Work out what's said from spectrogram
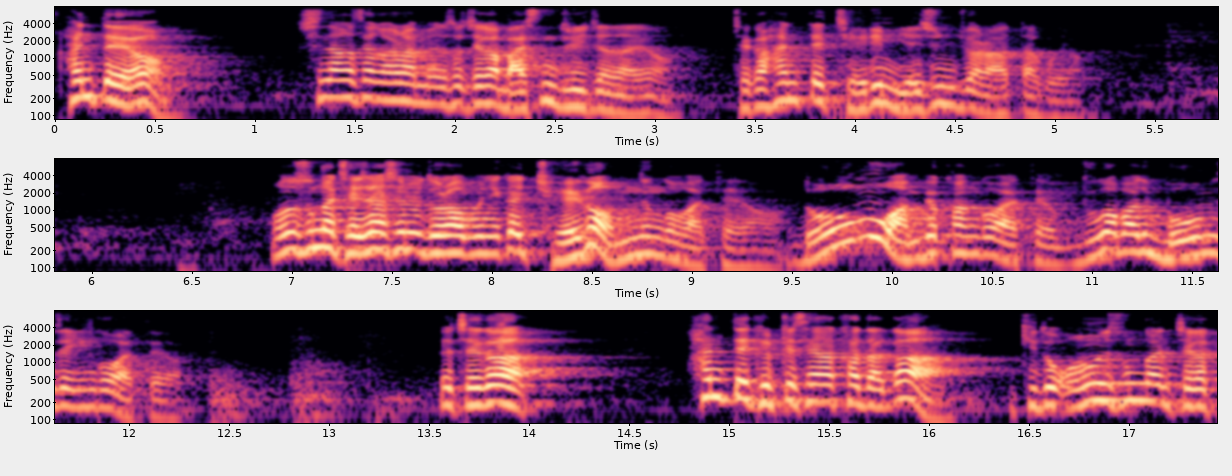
한때요. 신앙생활 하면서 제가 말씀드리잖아요. 제가 한때 재림 예수인 줄 알았다고요. 어느 순간 제 자신을 돌아보니까 죄가 없는 것 같아요. 너무 완벽한 것 같아요. 누가 봐도 모험생인 것 같아요. 제가 한때 그렇게 생각하다가 기도 어느 순간 제가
